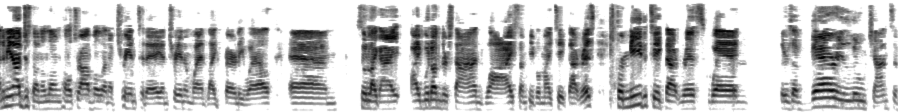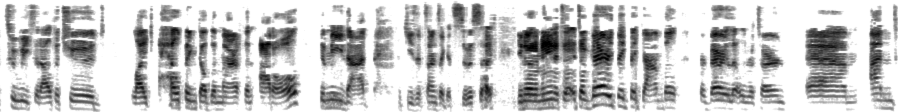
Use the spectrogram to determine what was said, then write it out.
And I mean, I've just done a long haul travel and I've trained today and training went like fairly well. Um, so like I, I would understand why some people might take that risk. For me to take that risk when there's a very low chance of two weeks at altitude, like helping Dublin Marathon at all, to me that, geez, it sounds like it's suicide. You know what I mean? It's a, it's a very big, big gamble for very little return. Um, and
